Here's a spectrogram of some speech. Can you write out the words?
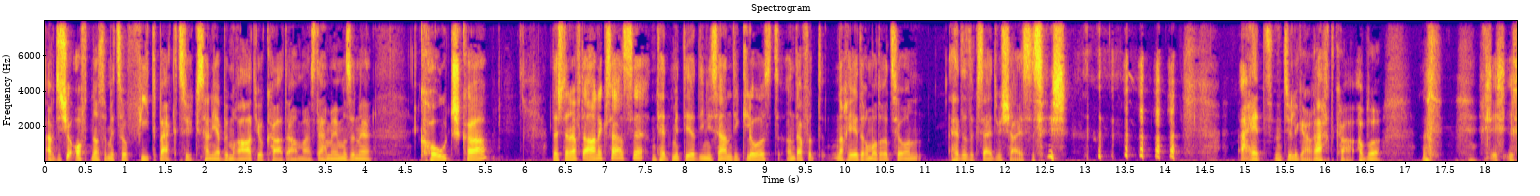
Aber das ist ja oft noch so mit so Feedback-Zeug. Das habe ich ja beim Radio damals. Da haben wir immer so einen Coach gehabt, da ist dann auf der Arne gesessen und hat mit dir deine Sendung gelost und einfach nach jeder Moderation hat er gesagt, wie scheiße es ist. er hat natürlich auch recht gehabt, aber ich, ich, ich,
